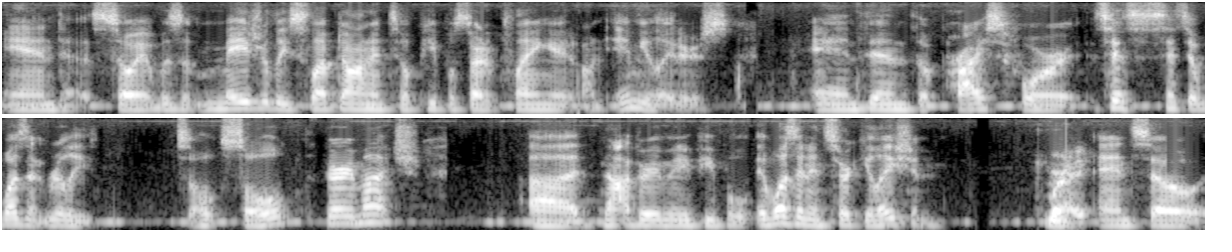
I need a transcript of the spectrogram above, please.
And uh, so it was majorly slept on until people started playing it on emulators. And then the price for it since since it wasn't really sold, sold very much uh not very many people it wasn't in circulation. Right. and so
